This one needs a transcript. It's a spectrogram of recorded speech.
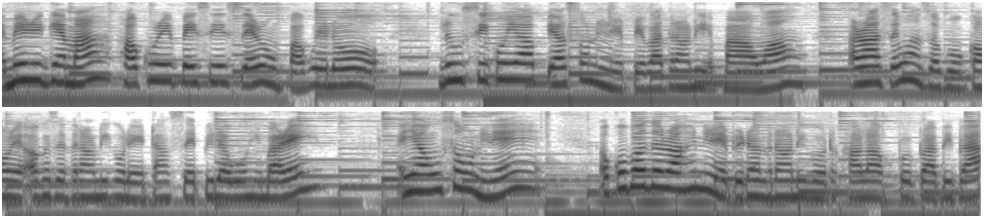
အမေရိကန်မှာဖောက်ခရီပိတ်စစ်ဆဲရုံပောက်ခွေလို့လူစီကိုရောက်ပြောင်းဆုံးနေတဲ့ပြပါတတော်ဒီအပါဝါအရာစေဝန်စောဖို့ကောင်းတဲ့အောက်ကစားတတော်ဒီကိုလည်းတောင်းဆဲပြီးလို့ဝင်ပါရယ်အယောင်ဆုံးအနေနဲ့အကိုဘဒရဟိနေတဲ့ပြည်တော်တရောင်းလေးကိုတစ်ခါလောက်ပရိုပပြပါ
